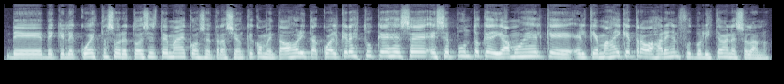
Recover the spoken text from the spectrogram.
de, de, que le cuesta sobre todo ese tema de concentración que comentabas ahorita. ¿Cuál crees tú que es ese, ese punto que digamos es el que, el que más hay que trabajar en el futbolista venezolano?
